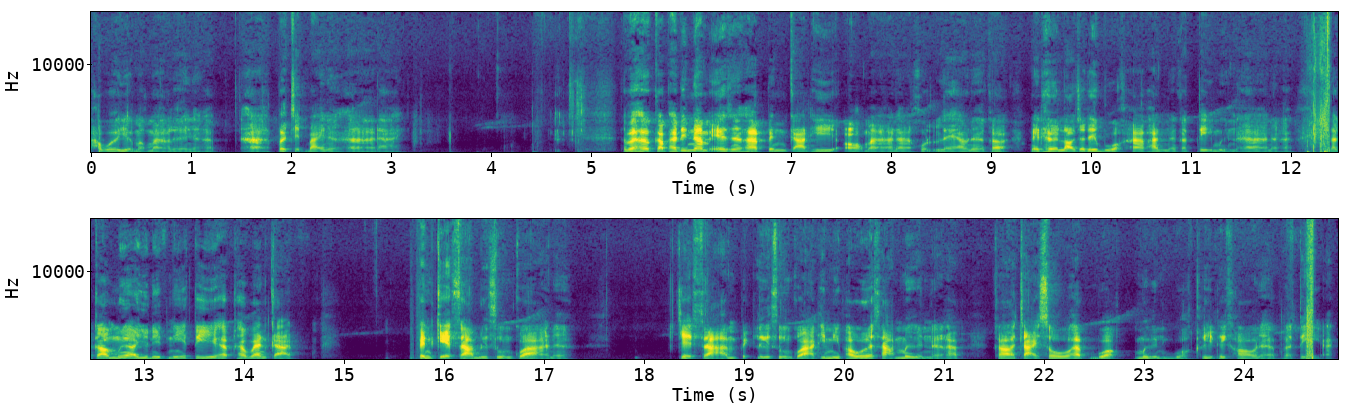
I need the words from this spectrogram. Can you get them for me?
power เยอะมากๆเลยนะครับ หาเปิด 7 ใบนะหาได้ ต่อไปครับกับ Platinum S นะครับ เป็นการ์ดที่ออกมาอนาคตแล้วเนี่ยก็ในเทิร์นเราจะได้บวก 5,000นะก็ตี15,000นะครับ แล้วก็เมื่อยูนิตนี้ตีครับ ถ้าแวนการ์ดเป็นเกรด3หรือสูงกว่านะเกรด3หรือสูงกว่าที่มี power 30,000นะครับ ก็จ่ายโซครับ บวกหมื่นบวกคริติคอลนะครับก็ตีอัด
